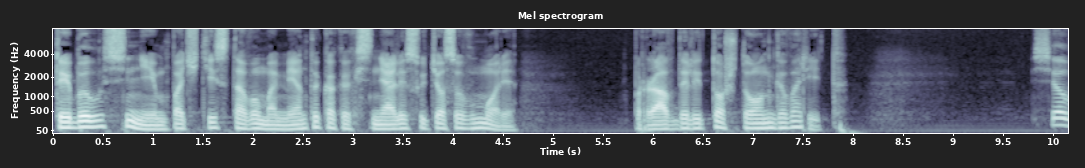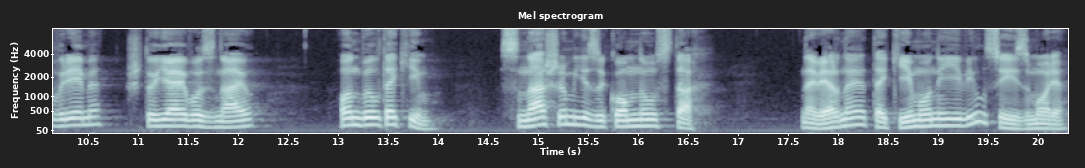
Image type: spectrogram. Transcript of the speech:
ты был с ним почти с того момента, как их сняли с утеса в море? Правда ли то, что он говорит? Все время, что я его знаю, — он был таким, с нашим языком на устах. Наверное, таким он и явился из моря.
